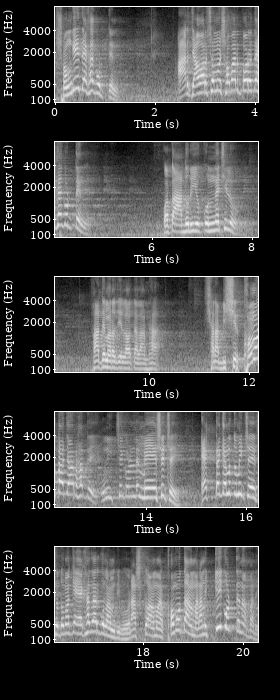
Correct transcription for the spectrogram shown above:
সঙ্গেই দেখা করতেন। আর যাওয়ার সময় সবার পরে দেখা করতেন। কত আদরীয় কন্যা ছিল। ফাতেমা রাজিয়াল্লাহ তালানহা সারা বিশ্বের ক্ষমতা যার হাতে, উনি ইচ্ছে করলে মেয়ে এসেছে। একটা কেন তুমি চেয়েছো? তোমাকে এক হাজার গোলাম দিব। রাষ্ট্র আমার, ক্ষমতা আমার, আমি কি করতে না পারি?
